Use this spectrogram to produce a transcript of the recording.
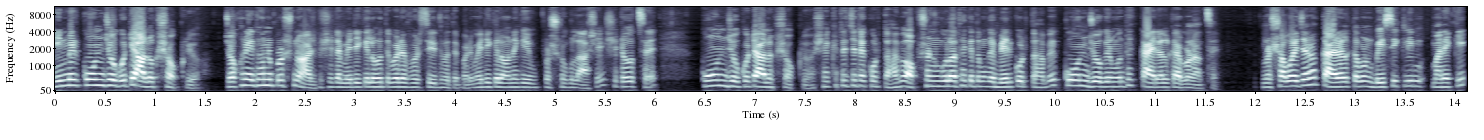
নিম্নের কোন যৌগটি আলোক সক্রিয়? যখন এই ধরনের প্রশ্ন আসবে, সেটা মেডিকেল হতে পারে ভার্সিটি হতে পারে মেডিকেল অনেক এই প্রশ্নগুলো আসে, সেটা হচ্ছে কোন যৌগটি আলোক সক্রিয়? সেক্ষেত্রে যেটা করতে হবে অপশনগুলো থেকে তোমাকে বের করতে হবে কোন যৌগের মধ্যে কাইরাল কার্বন আছে। তোমরা সবাই জানো কাইরাল কার্বন বেসিকলি মানে কি?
